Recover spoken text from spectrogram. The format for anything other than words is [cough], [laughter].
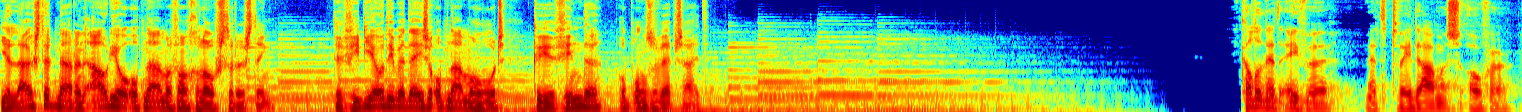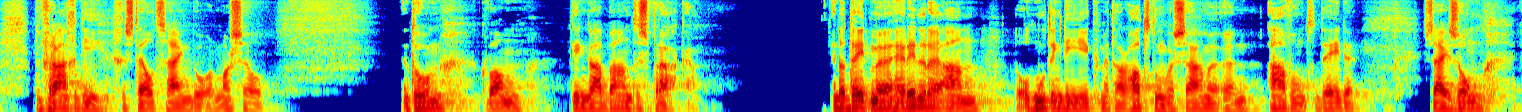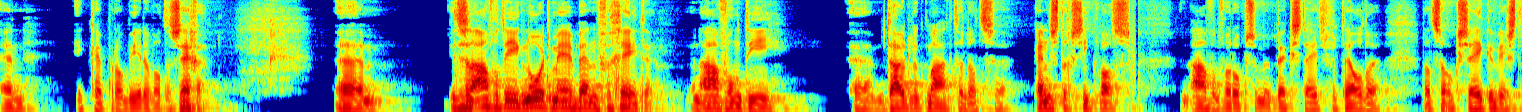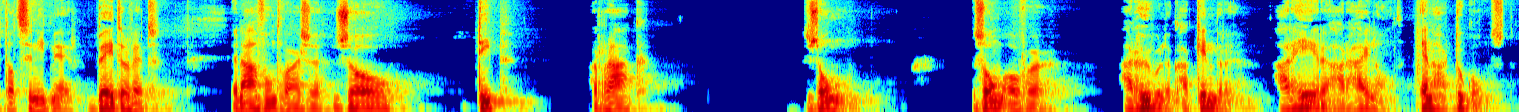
Je luistert naar een audio-opname van Geloofsterusting. De video die bij deze opname hoort kun je vinden op onze website. Ik had het net even met twee dames over de vragen die gesteld zijn door Marcel. En toen kwam Kinga Baan te sprake. En dat deed me herinneren aan de ontmoeting die ik met haar had toen we samen een avond deden. Zij zong en ik probeerde wat te zeggen. Um, het is een avond die ik nooit meer ben vergeten. Een avond die um, duidelijk maakte dat ze ernstig ziek was. Een avond waarop ze me backstage vertelde dat ze ook zeker wist dat ze niet meer beter werd. Een avond waar ze zo diep, raak zong. Zong over haar huwelijk, haar kinderen, haar heren, haar heiland en haar toekomst.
